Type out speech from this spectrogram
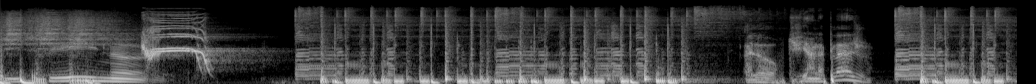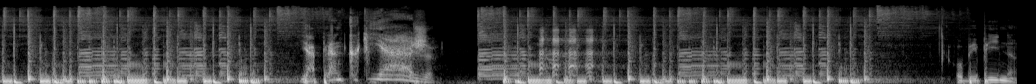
piscine. Alors, tu viens à la plage? Coquillages. Aubépine.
